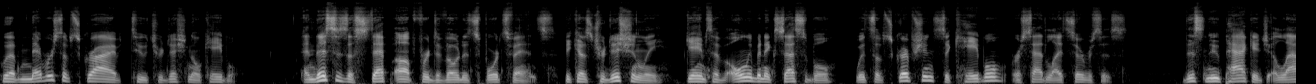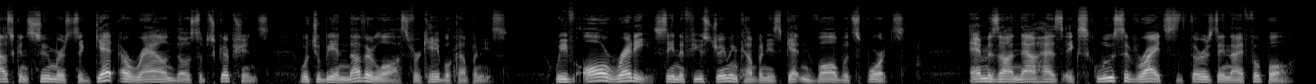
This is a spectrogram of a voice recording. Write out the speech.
who have never subscribed to traditional cable. And this is a step up for devoted sports fans, because traditionally, games have only been accessible with subscriptions to cable or satellite services. This new package allows consumers to get around those subscriptions, which will be another loss for cable companies. We've already seen a few streaming companies get involved with sports. Amazon now has exclusive rights to Thursday Night Football,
